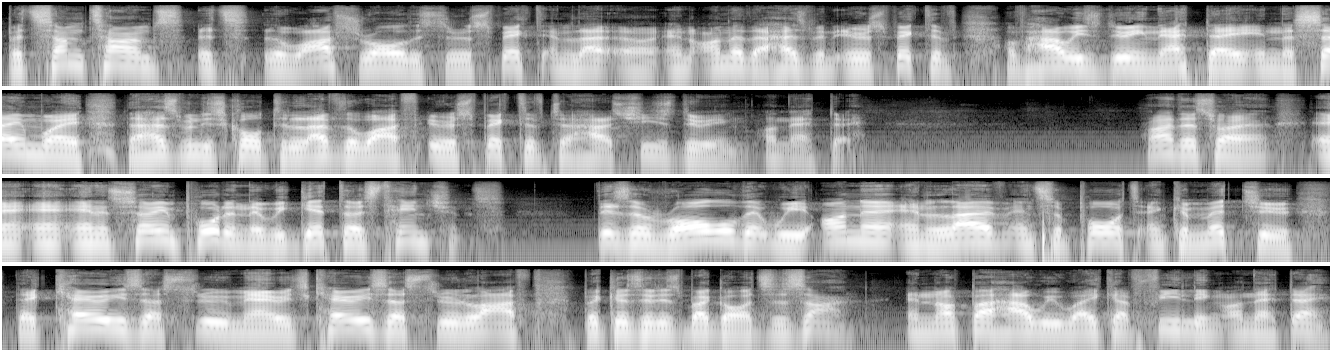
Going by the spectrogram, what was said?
But sometimes it's the wife's role is to respect and, uh, and honor the husband, irrespective of how he's doing that day, in the same way the husband is called to love the wife, irrespective to how she's doing on that day. Right? That's why. And, and it's so important that we get those tensions. There's a role that we honor and love and support and commit to that carries us through marriage, carries us through life because it is by God's design and not by how we wake up feeling on that day.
